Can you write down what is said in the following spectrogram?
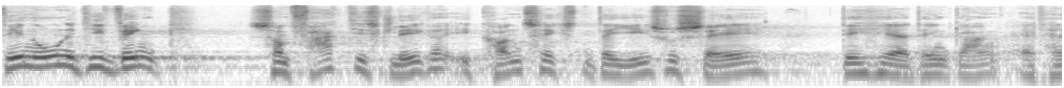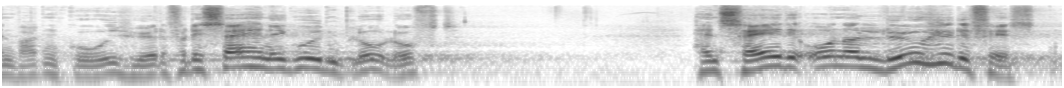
det er nogle af de vink, som faktisk ligger i konteksten, da Jesus sagde det her dengang, at han var den gode hyrde. For det sagde han ikke ud i den blå luft. Han sagde det under løvhyttefesten.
